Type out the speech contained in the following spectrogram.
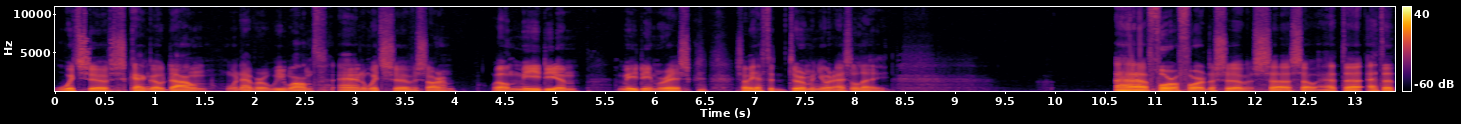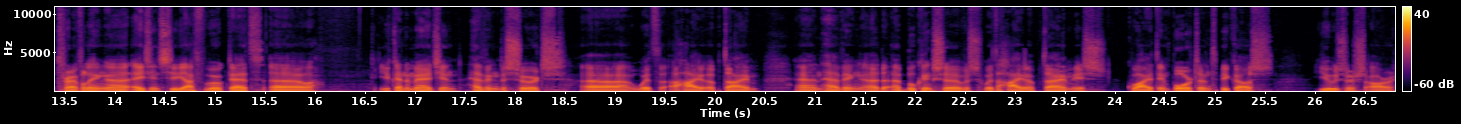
which services can go down whenever we want, and which services are, well, medium, medium risk. So you have to determine your SLA. Uh, for for the service. Uh, so at the at the traveling uh, agency I've worked at, uh, you can imagine having the search uh, with a high uptime and having uh, a booking service with a high uptime is quite important because users are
